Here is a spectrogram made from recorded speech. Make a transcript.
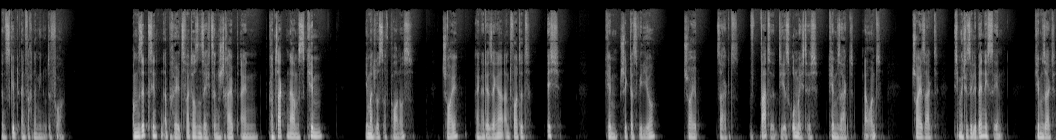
dann skippt einfach eine Minute vor. Am 17. April 2016 schreibt ein Kontakt namens Kim jemand Lust auf Pornos. Choi, einer der Sänger, antwortet, ich. Kim schickt das Video. Choi sagt, warte, die ist ohnmächtig. Kim sagt, na und? Choi sagt, ich möchte sie lebendig sehen. Kim sagt,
